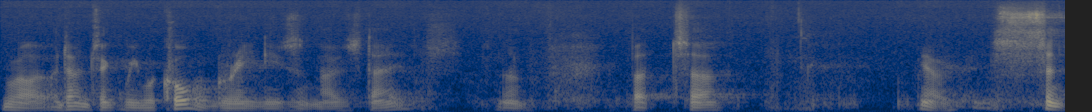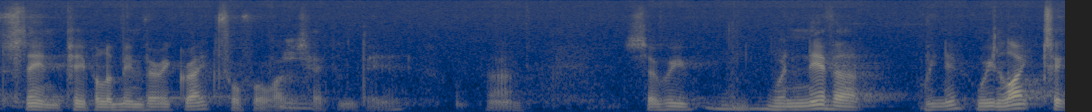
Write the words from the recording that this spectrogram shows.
well, I don't think we were called greenies in those days. Um, but, uh, you know, since then, people have been very grateful for what has happened there. Um, so we were never, we never, we like to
